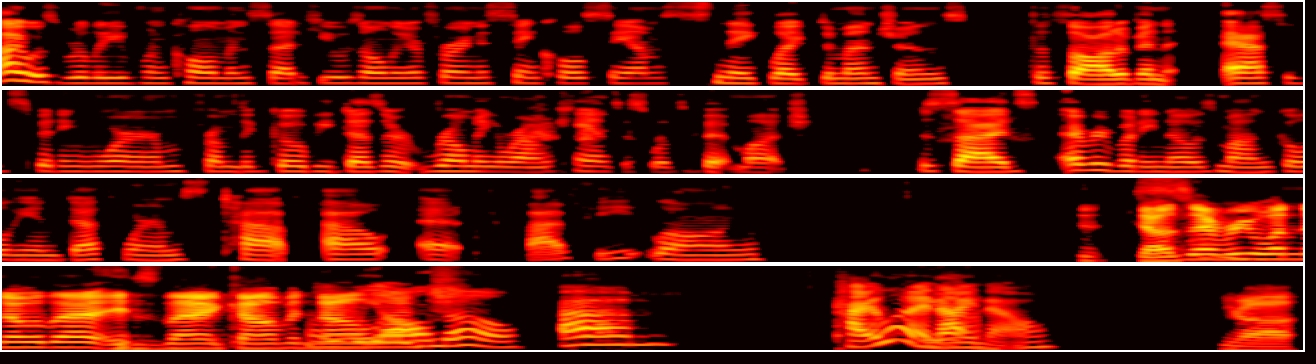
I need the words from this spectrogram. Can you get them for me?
I was relieved when Coleman said he was only referring to Sinkhole Sam's snake like dimensions. The thought of an acid spitting worm from the Gobi Desert roaming around Kansas was a bit much. Besides, everybody knows Mongolian death worms top out at five feet long. Does everyone know that? Is that common knowledge? we all know. Um Kyla and I know. Yeah,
